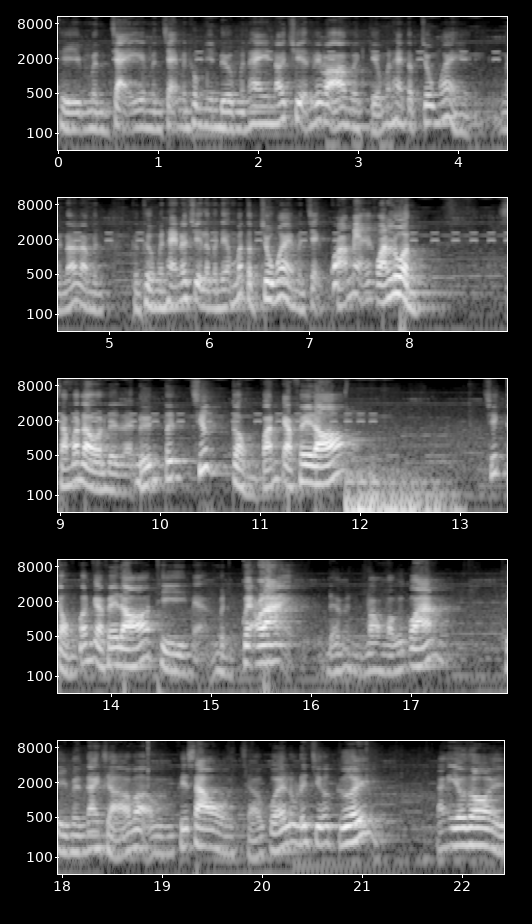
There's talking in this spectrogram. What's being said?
Thì mình chạy mình chạy mình không nhìn đường mình hay nói chuyện với vợ mình kiểu mình hay tập trung ấy mình nói là mình thường thường mình hay nói chuyện là mình mất tập trung ấy, mình chạy quá mẹ cái quán luôn. Xong bắt đầu đến tới trước cổng quán cà phê đó. Trước cổng quán cà phê đó thì mẹ mình quẹo lại để mình vòng vào cái quán. Thì mình đang chở vợ phía sau, chở quế lúc đấy chưa có cưới. Đang yêu thôi.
